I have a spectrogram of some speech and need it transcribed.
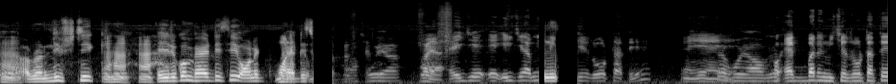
হ্যাঁ। আপনার লিপস্টিক হ্যাঁ হ্যাঁ এইরকম ভ্যারাইটিসই অনেক ভ্যারাইটিস ভাইয়া এই যে এই- যে আমি নিচে রোটাতে হয়ে একবারে নিচের রোটাতে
